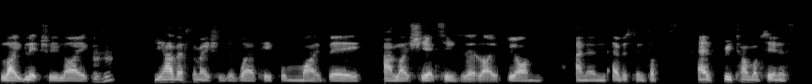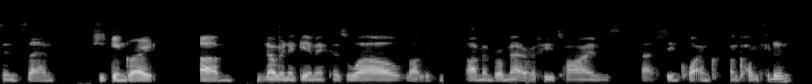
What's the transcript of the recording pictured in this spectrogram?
Like literally, like Mhm. you have estimations of where people might be, and like she exceeded it, like beyond. And then ever since I've every time I've seen her since then, she's been great. Um, knowing a gimmick as well. Like this, I remember I met her a few times. Uh, seemed quite un- unconfident.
